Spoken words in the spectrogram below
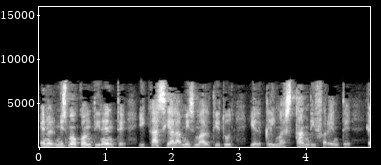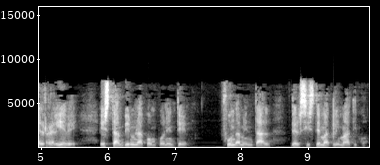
en el mismo continente y casi a la misma altitud, y el clima es tan diferente, el relieve es también una componente fundamental del sistema climático.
